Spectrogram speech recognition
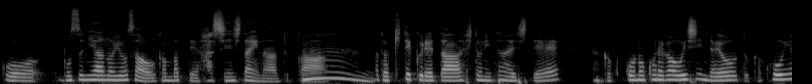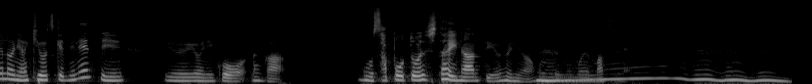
こう、ボスニアの良さを頑張って発信したいなとか、うんあとは来てくれた人に対して、なんかここのこれが美味しいんだよとか、こういうのには気をつけてねっていうように、こう、なんか、もうサポートしたいなっていうふうには本当に思いますねうん、。うん、うん、うん。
